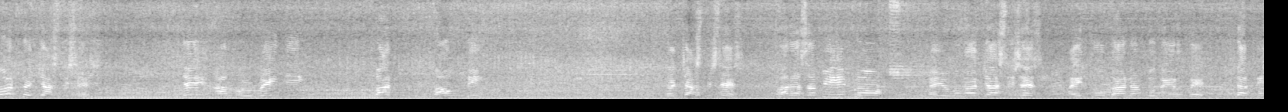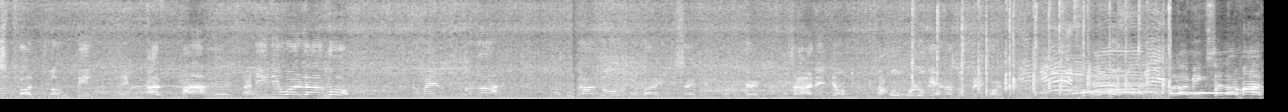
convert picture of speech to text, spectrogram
All the justices, they are already bad mouthing the justices. Para sabihin mo na yung mga justices ay tuta ng Duterte. That is bad mouthing. At ma, naniniwala ako na may mga abogado na ma-inicite contempt. Saan ninyo, makukulong yan ang Supreme Court. Maraming salamat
